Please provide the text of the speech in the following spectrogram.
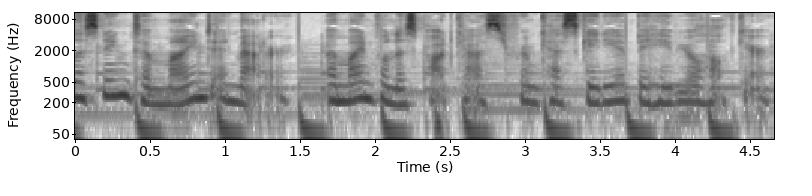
listening to Mind and Matter, a mindfulness podcast from Cascadia Behavioral Healthcare.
